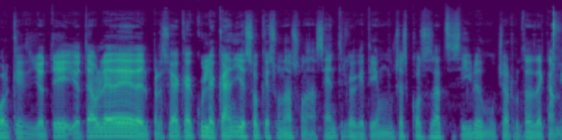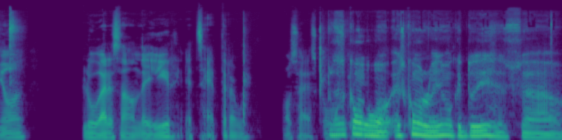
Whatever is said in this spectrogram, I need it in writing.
Porque yo te, yo te hablé de- del precio de acá de Culiacán y eso que es una zona céntrica, que tiene muchas cosas accesibles, muchas rutas de camión, lugares a donde ir, etcétera, güey. O sea, es como, Pues es como, es como lo mismo que tú dices. O sea,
